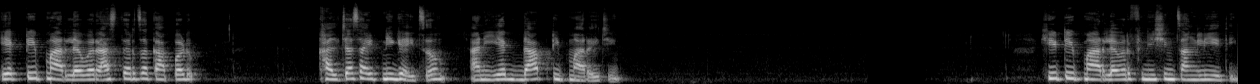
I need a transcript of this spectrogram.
एक टीप मारल्यावर अस्तरचं कापड खालच्या साईडनी घ्यायचं आणि एक दाब टीप मारायची. ही टीप मारल्यावर फिनिशिंग चांगली येते.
